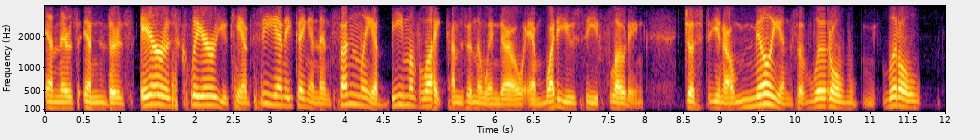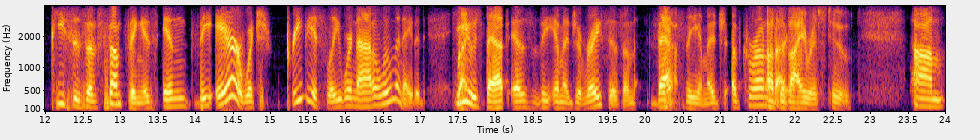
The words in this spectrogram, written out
and there's and there's air is clear, you can't see anything, and then suddenly a beam of light comes in the window, and what do you see floating? Just you know millions of little little pieces of something is in the air, which previously were not illuminated. Right. used that as the image of racism. That's yeah. the image of coronavirus. Of the virus, too. Um,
